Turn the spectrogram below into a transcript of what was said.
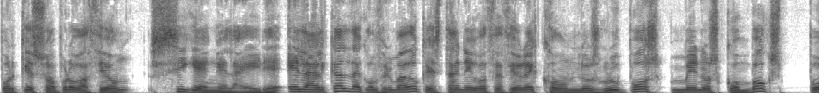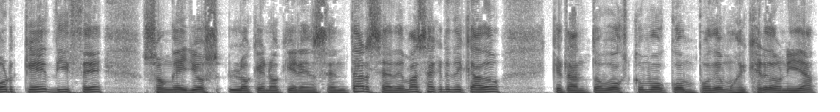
porque su aprobación sigue en el aire. El alcalde ha confirmado que está en negociaciones con los grupos menos con Vox porque dice son ellos lo que no quieren sentarse. Además ha criticado que tanto Vox como con Podemos Izquierda Unida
